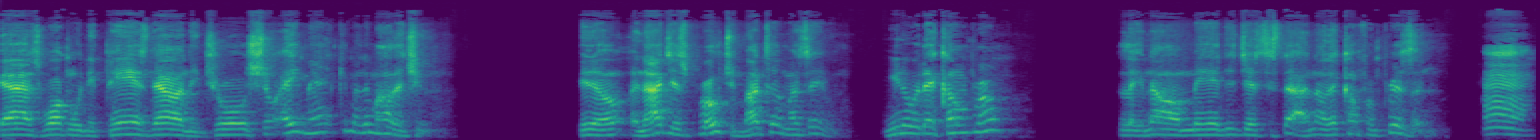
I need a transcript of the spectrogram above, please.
guys walking with their pants down, and their drawers show. Hey man, come on, let me holler at you. You know, and I just approach them. I tell them, I say, you know where that come from? Like, no, man, this just a style. No, that come from prison. Mm.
